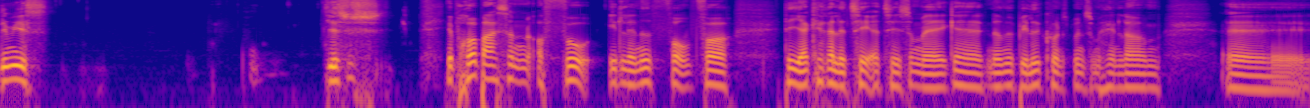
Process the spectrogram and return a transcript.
det jeg, jeg synes, jeg prøver bare sådan at få et eller andet form for det, jeg kan relatere til, som er ikke er noget med billedkunst, men som handler om øh,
